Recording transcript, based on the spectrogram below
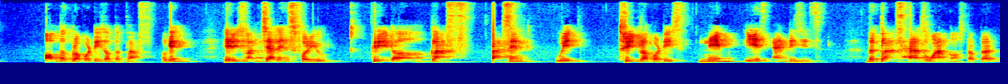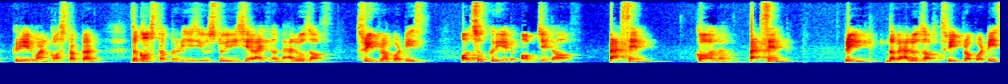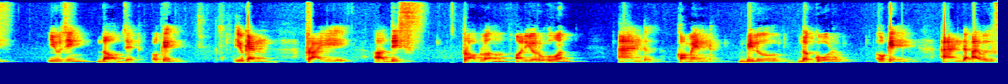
of the properties of the class. Okay. Here is one challenge for you. Create a class patient with three properties name, age and disease. The class has one constructor, create one constructor. The constructor is used to initialize the values of three properties also create object of patient called patient print the values of three properties using the object okay you can try uh, this problem on your own and comment below the code okay and i will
